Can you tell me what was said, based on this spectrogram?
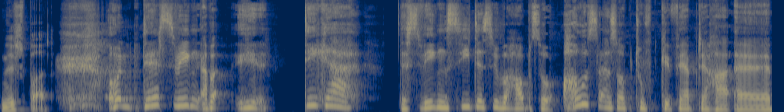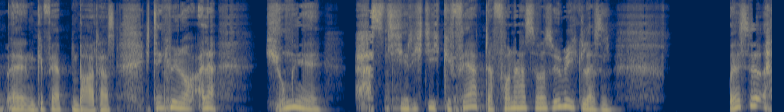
Milchbad. Und deswegen, aber, Digga, Deswegen sieht es überhaupt so aus, als ob du gefärbte ha äh, äh, einen gefärbten Bart hast. Ich denke mir noch, Alter, Junge, hast du hier richtig gefärbt? Davon hast du was übrig gelassen. Weißt du?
